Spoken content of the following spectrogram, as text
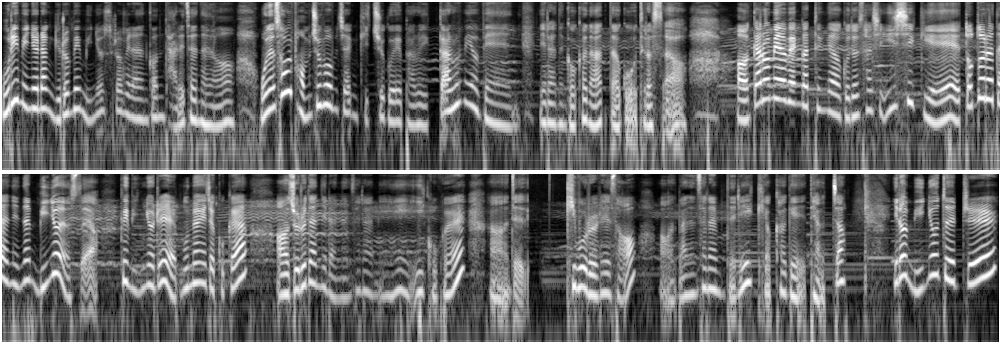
우리 민요랑 유럽의 민요 수업이라는 건 다르잖아요. 오늘 서울 범주범죄 기축구에 바로 이 까르미어벤이라는 거가 나왔다고 들었어요. 어, 까르미어벤 같은 경우도 사실 이 시기에 떠돌아다니는 민요였어요. 그 민요를 무명의 작곡가 어, 조르단이라는 사람이 이 곡을 어, 이제 기보를 해서 어, 많은 사람들이 기억하게 되었죠. 이런 민요들을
